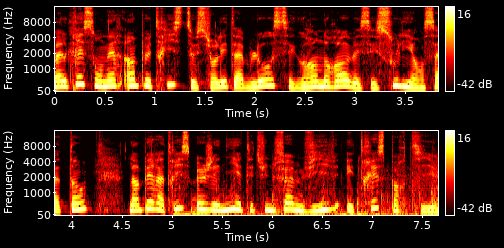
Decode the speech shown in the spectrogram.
Malgré son air un peu triste sur les tableaux, ses grandes robes et ses souliers en satin, l'impératrice Eugénie était une femme vive et très sportive.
